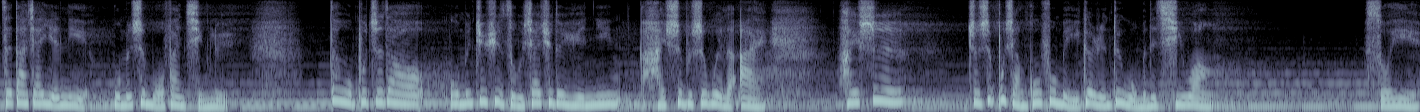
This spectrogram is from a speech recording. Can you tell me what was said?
在大家眼里我们是模范情侣，但我不知道我们继续走下去的原因，还是不是为了爱，还是只是不想辜负每一个人对我们的期望。所以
